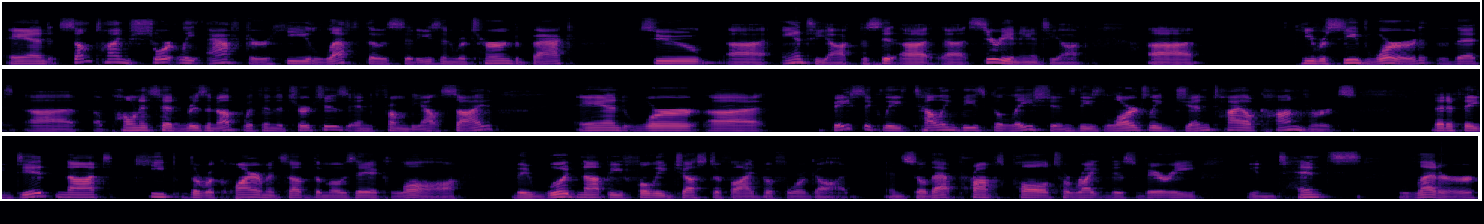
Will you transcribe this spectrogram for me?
And sometime shortly after he left those cities and returned back to uh, Antioch, uh, uh, Syrian Antioch, uh, he received word that uh, opponents had risen up within the churches and from the outside and were uh, basically telling these Galatians, these largely Gentile converts, that if they did not keep the requirements of the Mosaic law, they would not be fully justified before God. And so that prompts Paul to write this very intense letter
